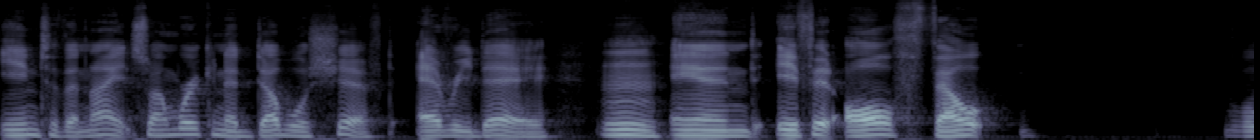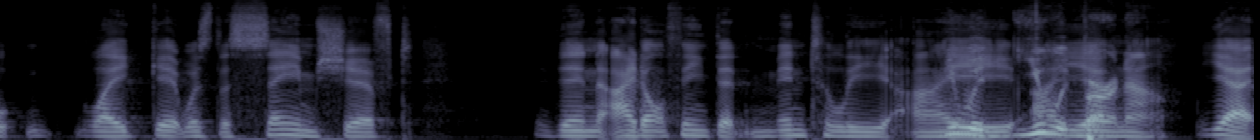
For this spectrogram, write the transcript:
into the night. So I'm working a double shift every day. Mm. And if it all felt like it was the same shift, then I don't think that mentally I you would you I- would yeah, burn out. yeah,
